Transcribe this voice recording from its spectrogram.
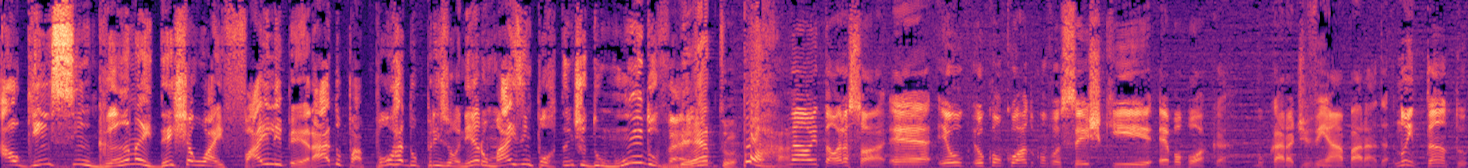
alguém se engana e deixa o Wi-Fi liberado pra porra do prisioneiro mais importante do mundo, velho. Beto? Porra! Não, então, olha só. É, eu, eu concordo com vocês que é boboca o cara adivinhar a parada. No entanto,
